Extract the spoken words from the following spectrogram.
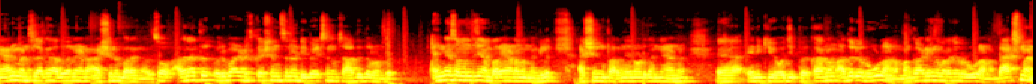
ഞാനും മനസ്സിലാക്കുന്നത്. അതുതന്നെയാണ് അശ്വിനും പറയുന്നത്. സോ അതിനകത്ത് ഒരുപാട് ഡിസ്കഷൻസിനും ഡിബേറ്റ്സിനും സാധ്യതകളുണ്ട്. എന്നെ സംബന്ധിച്ച് ഞാൻ പറയുകയാണെന്നുണ്ടെങ്കിൽ അശ്വിൻ പറഞ്ഞതിനോട് തന്നെയാണ് എനിക്ക് യോജിപ്പ്. കാരണം അതൊരു റൂളാണ് മങ്കാടി എന്ന് പറഞ്ഞൊരു റൂളാണ് ബാറ്റ്സ്മാൻ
